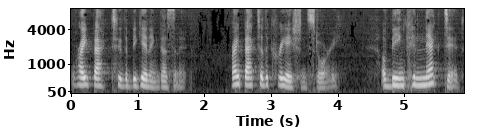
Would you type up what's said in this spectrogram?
right back to the beginning, doesn't it? Right back to the creation story of being connected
